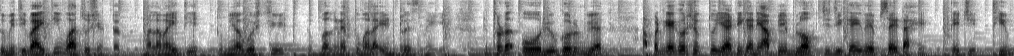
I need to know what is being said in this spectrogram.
तुम्ही ती माहिती वाचू शकतात. मला माहिती आहे तुम्ही या गोष्टी बघण्यात तुम्हाला इंटरेस्ट नाही आहे पण थोडं ओव्हरव्ह्यू करून घेऊयात. आपण काय करू शकतो या ठिकाणी आपली ब्लॉगची जी काही वेबसाईट आहे त्याची थीम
